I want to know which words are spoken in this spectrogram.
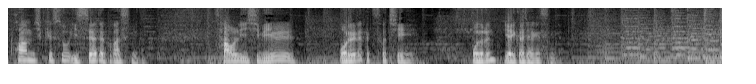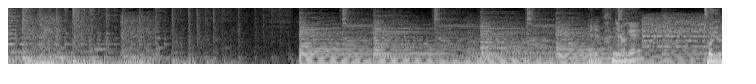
포함시킬 수 있어야 될 것 같습니다. 4월 22일 월요일의 팩스커치 오늘은 여기까지 하겠습니다. 예, 한영의 조율.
